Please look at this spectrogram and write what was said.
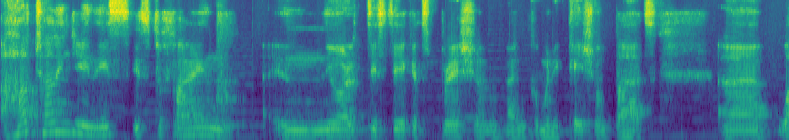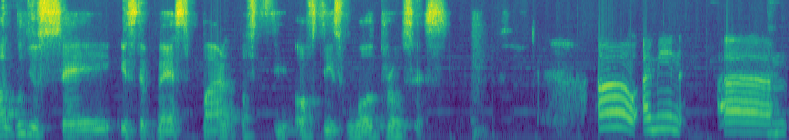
how challenging is is to find new artistic expression and communication paths? Uh, what would you say is the best part of the of this whole process? Oh, I mean, um,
